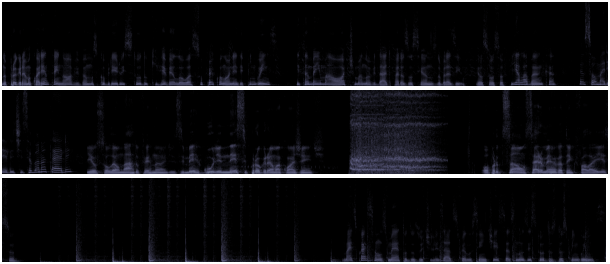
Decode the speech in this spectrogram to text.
No programa 49, vamos cobrir o estudo que revelou a supercolônia de pinguins e também uma ótima novidade para os oceanos do Brasil. Eu sou Sofia Labanca. Eu sou Maria Letícia Bonatelli. E eu sou Leonardo Fernandes. E mergulhe nesse programa com a gente. Ô, produção, sério mesmo que eu tenho que falar isso? Mas quais são os métodos utilizados pelos cientistas nos estudos dos pinguins?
